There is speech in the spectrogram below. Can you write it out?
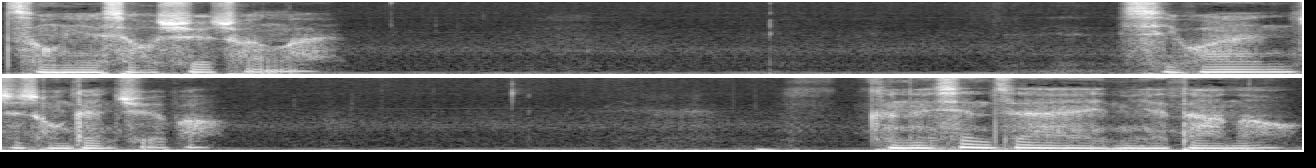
从你的小穴传来。喜欢这种感觉吧？可能现在你的大脑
